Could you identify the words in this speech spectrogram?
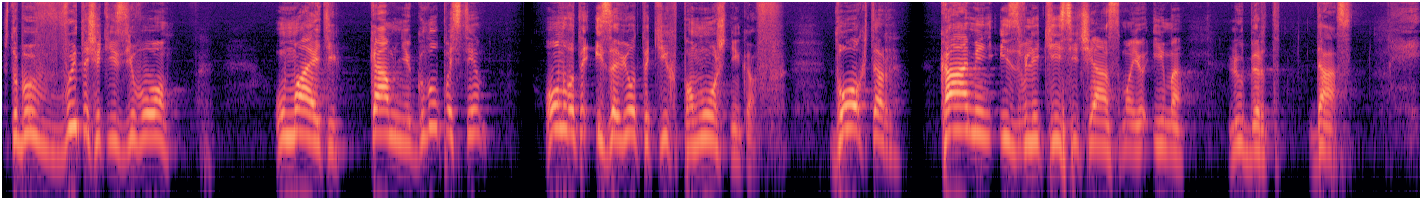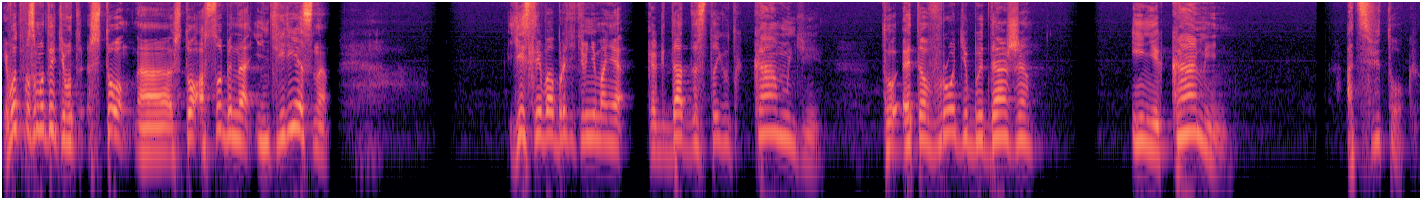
чтобы вытащить из его ума эти камни глупости, он вот и зовет таких помощников. Доктор, камень извлеки сейчас, мое имя Люберт даст. И вот посмотрите, вот что, а, что особенно интересно, если вы обратите внимание, когда достают камни, то это вроде бы даже и не камень, а цветок.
